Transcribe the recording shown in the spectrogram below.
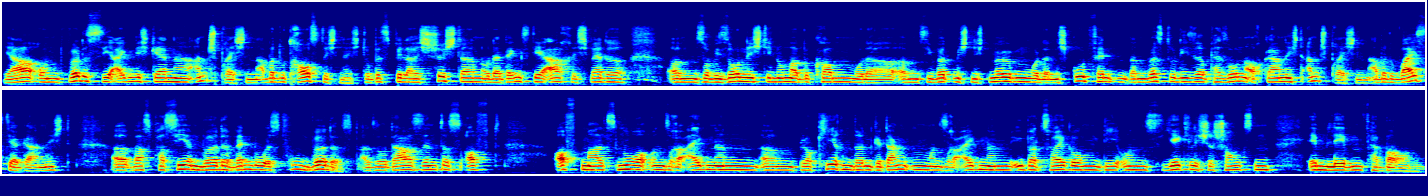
ja, und würdest sie eigentlich gerne ansprechen, aber du traust dich nicht. Du bist vielleicht schüchtern oder denkst dir, ach, ich werde ähm, sowieso nicht die Nummer bekommen oder ähm, sie wird mich nicht mögen oder nicht gut finden, dann wirst du diese Person auch gar nicht ansprechen. Aber du weißt ja gar nicht, äh, was passieren würde, wenn du es tun würdest. Also da sind es oft oftmals nur unsere eigenen ähm, blockierenden Gedanken, unsere eigenen Überzeugungen, die uns jegliche Chancen im Leben verbauen.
